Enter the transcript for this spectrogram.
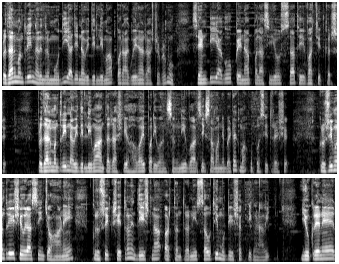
પ્રધાનમંત્રી નરેન્દ્ર મોદી આજે નવી દિલ્હીમાં પરાગ્વેના રાષ્ટ્રપ્રમુખ સેન્ટિયાગો પેના પલાસીઓ સાથે વાતચીત કરશે. પ્રધાનમંત્રી નવી દિલ્હીમાં આંતરરાષ્ટ્રીય હવાઈ પરિવહન સંઘની વાર્ષિક સામાન્ય બેઠકમાં ઉપસ્થિત રહેશે. કૃષિમંત્રી શિવરાજસિંહ ચૌહાણે કૃષિ ક્ષેત્રને દેશના અર્થતંત્રની સૌથી મોટી શક્તિ ગણાવી. યુક્રેને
